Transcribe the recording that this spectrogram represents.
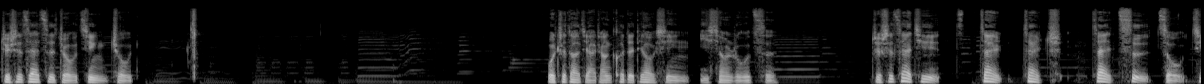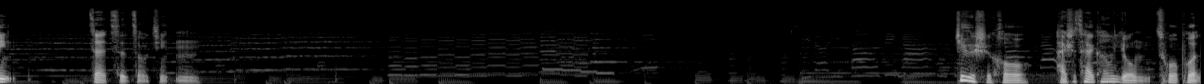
只是再次走进走。我知道贾樟柯的调性一向如此，只是再去再再次再次走近，再次走近，嗯。这个时候还是蔡康永戳破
